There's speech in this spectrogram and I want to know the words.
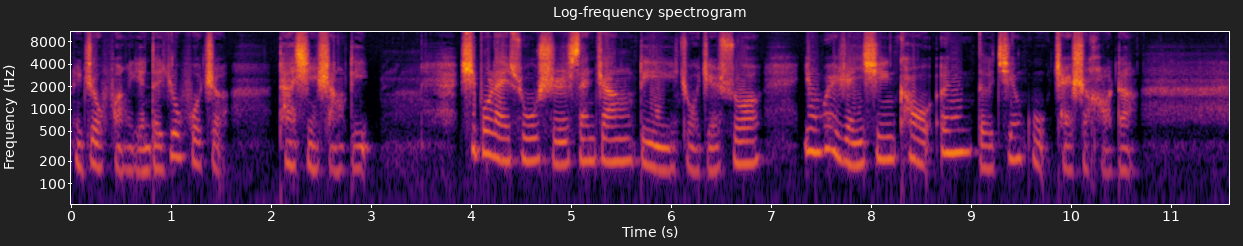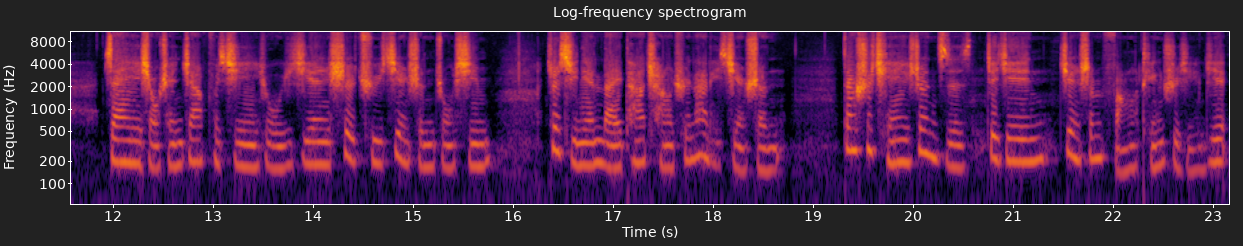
你这谎言的诱惑者，他信上帝。希伯来书十三章第九节说：“因为人心靠恩德坚固才是好的。”在小陈家附近有一间社区健身中心，这几年来他常去那里健身。但是前一阵子这间健身房停止营业，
